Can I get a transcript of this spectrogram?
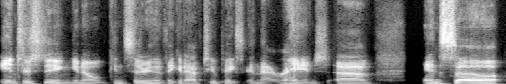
interesting, you know, considering that they could have two picks in that range. Um, and so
